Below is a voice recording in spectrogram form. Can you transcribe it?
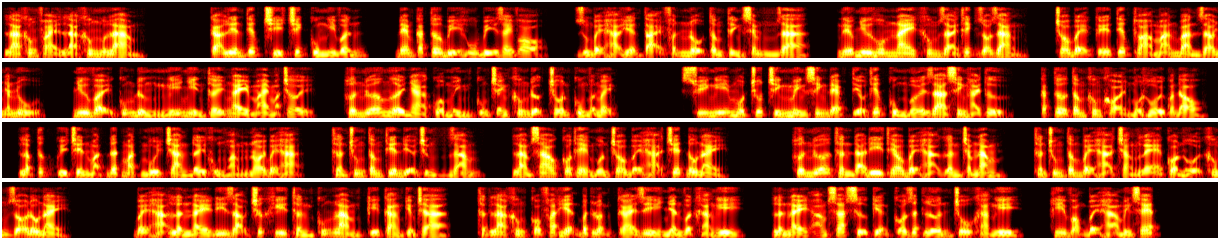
Là không phải là không muốn làm. Cả liên tiếp chỉ trích cùng nghi vấn, đem cắt tơ bị hù bị dày vò, dùng bệ hạ hiện tại phẫn nộ tâm tình xem ra, nếu như hôm nay không giải thích rõ ràng, cho bệ kế tiếp thỏa mãn bàn giao nhắn nhủ, như vậy cũng đừng nghĩ nhìn thấy ngày mai mặt trời, hơn nữa người nhà của mình cũng tránh không được chôn cùng vận mệnh. Suy nghĩ một chút chính mình xinh đẹp tiểu thiếp cùng mới ra sinh hài tử, cắt tơ tâm không khỏi một hồi quặn đau, lập tức quỳ trên mặt đất mặt mũi tràn đầy khủng hoảng nói bệ hạ, thần trung tâm thiên địa chứng dám, làm sao có thể muốn cho bệ hạ chết đâu này. Hơn nữa thần đã đi theo bệ hạ gần trăm năm, thần trung tâm bệ hạ chẳng lẽ còn hội không rõ đâu này. Bệ hạ lần này đi dạo trước khi thần cũng làm kỹ càng kiểm tra, thật là không có phát hiện bất luận cái gì nhân vật khả nghi, lần này ám sát sự kiện có rất lớn chỗ khả nghi, hy vọng bệ hạ minh xét.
